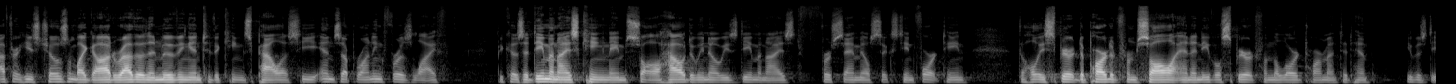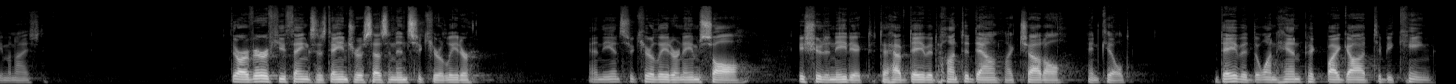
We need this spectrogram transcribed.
after he's chosen by God, rather than moving into the king's palace, he ends up running for his life because a demonized king named Saul, how do we know he's demonized? 1 Samuel 16 14. The Holy Spirit departed from Saul, and an evil spirit from the Lord tormented him. He was demonized. There are very few things as dangerous as an insecure leader. And the insecure leader named Saul issued an edict to have David hunted down like Chadal and killed. David, the one handpicked by God to be king,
